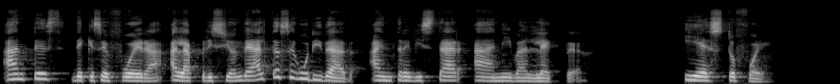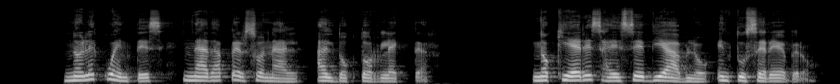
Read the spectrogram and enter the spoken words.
antes de que se fuera a la prisión de alta seguridad a entrevistar a Aníbal Lecter. Y esto fue, no le cuentes nada personal al doctor Lecter. No quieres a ese diablo en tu cerebro.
